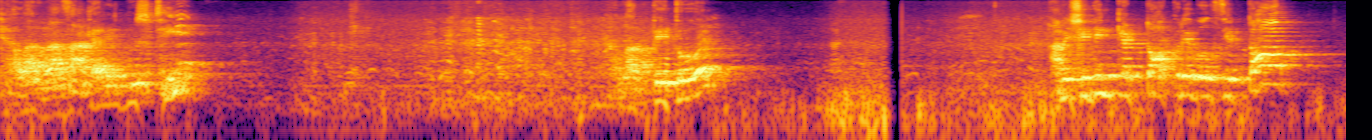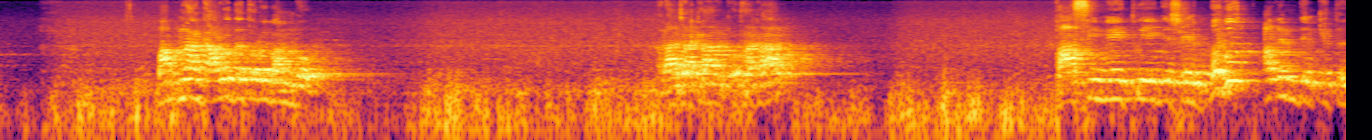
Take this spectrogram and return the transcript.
শালার রাজাকারের গোষ্ঠী। আমি সেদিনকে টক করে বলছি, টক। পাবনা গারদে তোর বানব। রাজাকার কোথাকার? পাঁচই মে তুই এই দেশের বহুত আলেমদেরকে তুই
